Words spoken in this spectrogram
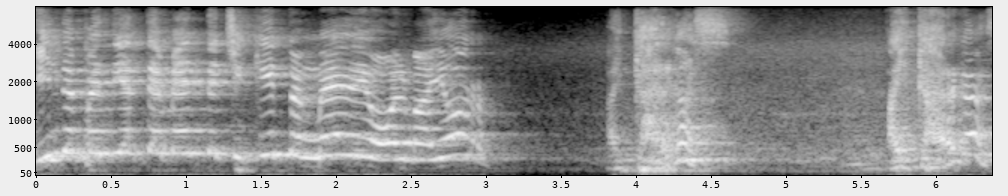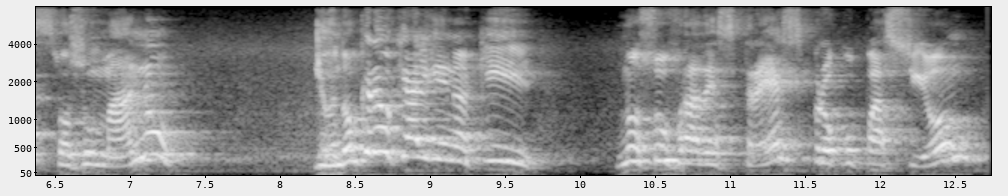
Independientemente, chiquito en medio o el mayor, hay cargas. Hay cargas, sos humano. Yo no creo que alguien aquí no sufra de estrés, preocupación.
